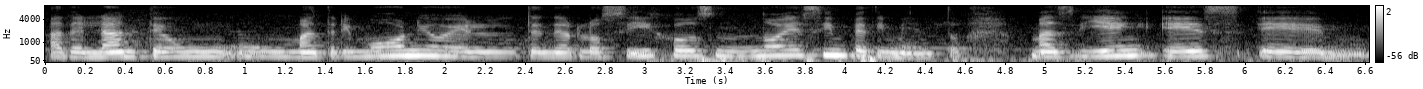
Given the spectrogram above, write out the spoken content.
adelante un, matrimonio, el tener los hijos, no es impedimento, más bien es... Em,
